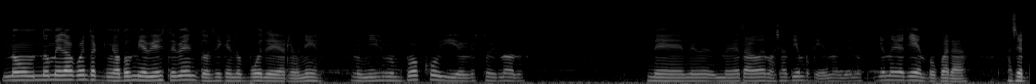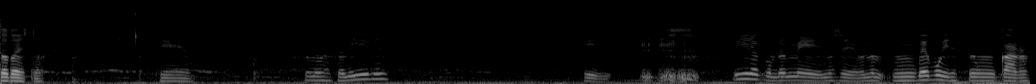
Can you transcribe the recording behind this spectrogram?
no, no me da cuenta que en Adobe había este evento, así que no puede reunir. Reunirlo un poco y el resto de nada. Me, me, me había tardado demasiado tiempo que ya no, ya no, ya no había tiempo para hacer todo esto. Eh, vamos a salir. Eh, voy a ir a comprarme, no sé, un, un huevo y después un carro.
